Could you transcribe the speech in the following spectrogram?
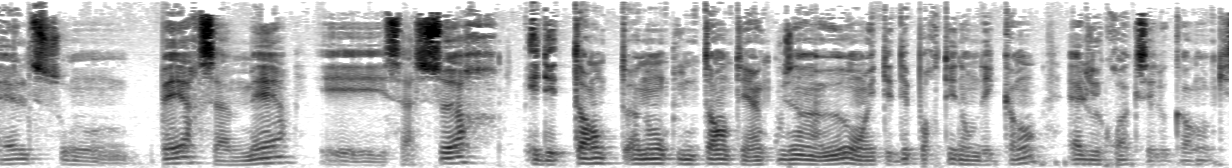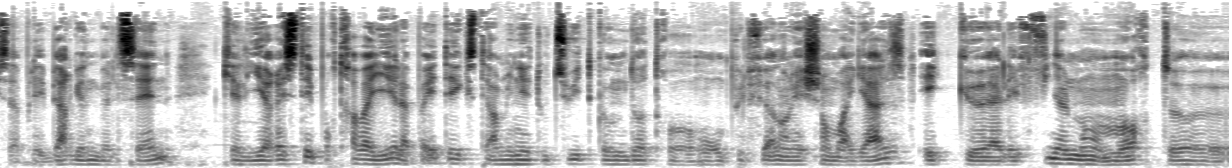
elle, son père, sa mère et sa sœur et des tantes, un oncle, une tante et un cousin, eux, ont été déportés dans des camps. Elle, je crois que c'est le camp qui s'appelait Bergen-Belsen qu'elle y est restée pour travailler. Elle n'a pas été exterminée tout de suite comme d'autres ont pu le faire dans les chambres à gaz et qu'elle est finalement morte euh,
